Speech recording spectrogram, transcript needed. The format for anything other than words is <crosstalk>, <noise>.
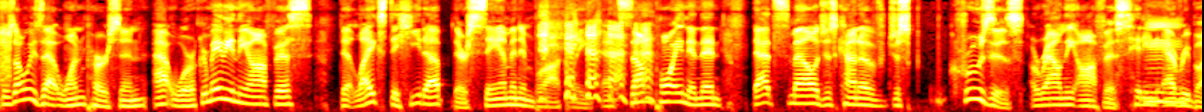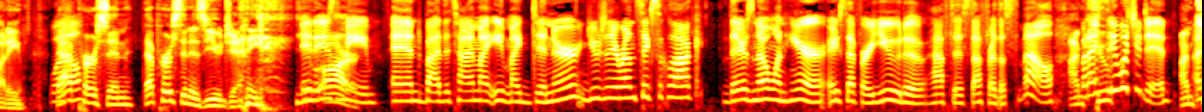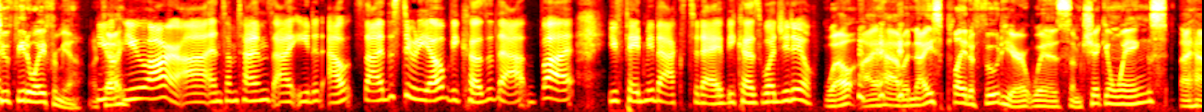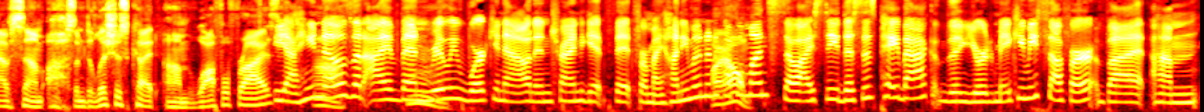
There's always that one person at work or maybe in the office that likes to heat up their salmon and broccoli at <laughs> some point, and then that smell just kind of just cruises around the office, hitting mm. everybody. that person, that person is you, Jenny. <laughs> you It is are. me. And by the time I eat my dinner, usually around 6 o'clock, there's no one here except for you to have to suffer the smell. I'm but too- I see what you did. I'm I two feet away from you. Okay. You, you are. Uh, and sometimes I eat it outside the studio because of that. But you've paid me back today because what'd you do? Well, <laughs> I have a nice plate of food here with some chicken wings. I have some oh, some delicious cut um, waffle fries. Yeah, he Ah. knows that I've been really working out and trying to get fit for my honeymoon in a I couple know. months. So I see this is payback. The, you're making me suffer. But um,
